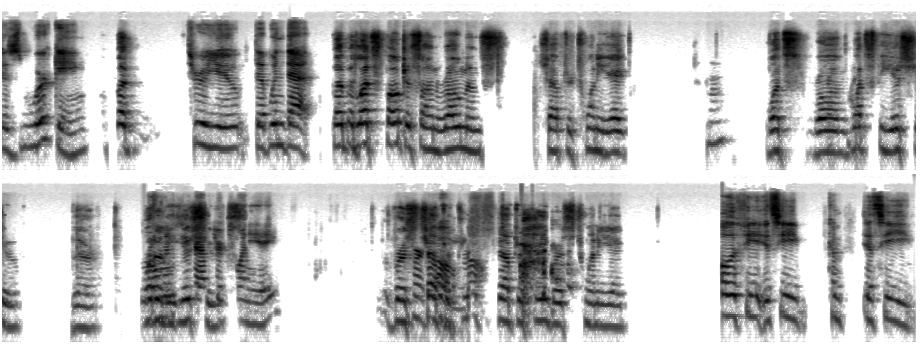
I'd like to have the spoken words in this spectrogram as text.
is working, but through you, that wouldn't that. But but let's focus on Romans chapter twenty eight. Hmm? What's wrong? What's the issue there? What Romans are the issues? Chapter twenty eight verse, verse chapter oh, three, oh. chapter three, verse twenty-eight. Well, if he is he is he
